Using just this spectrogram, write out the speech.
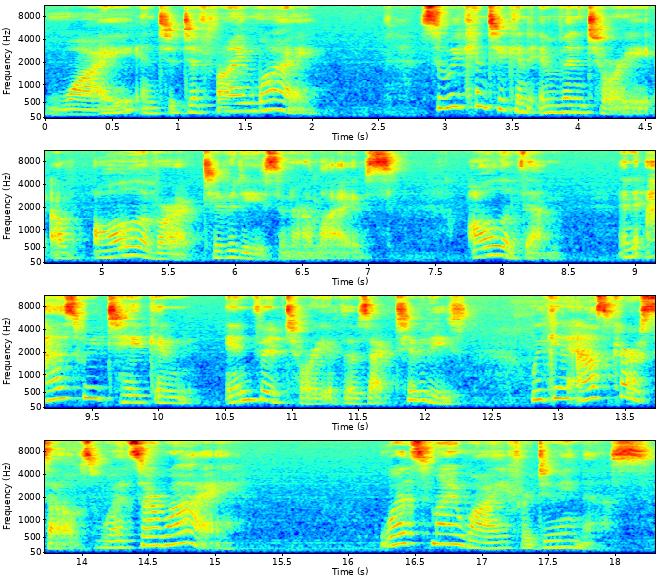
why and to define why? So we can take an inventory of all of our activities in our lives, all of them. And as we take an inventory of those activities, we can ask ourselves, what's our why? What's my why for doing this?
